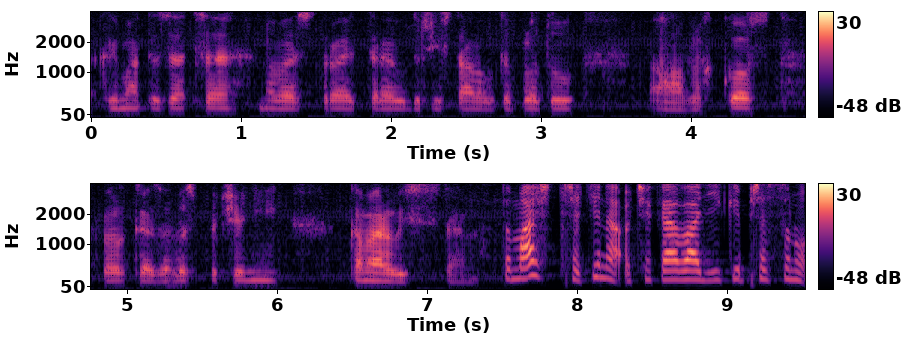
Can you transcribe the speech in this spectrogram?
klimatizace, nové stroje, které udrží stálou teplotu a vlhkost, velké zabezpečení, kamerový systém. Tomáš Třetina očekává díky přesunu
